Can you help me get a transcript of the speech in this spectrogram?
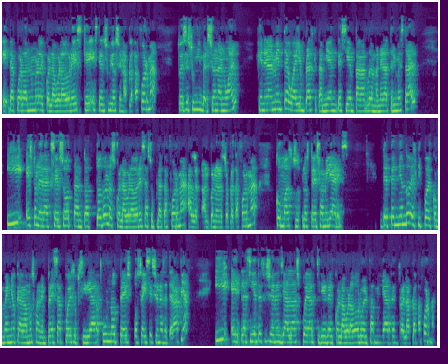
eh, de acuerdo al número de colaboradores que estén subidos en la plataforma. Entonces es una inversión anual, generalmente, o hay empresas que también deciden pagarlo de manera trimestral. Y esto le da acceso tanto a todos los colaboradores a su plataforma, a, bueno, a nuestra plataforma, como a los tres familiares. Dependiendo del tipo de convenio que hagamos con la empresa, puede subsidiar uno, tres o seis sesiones de terapia y las siguientes sesiones ya las puede adquirir el colaborador o el familiar dentro de la plataforma.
